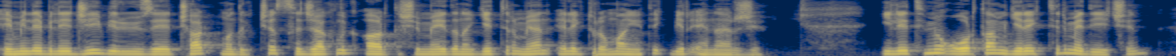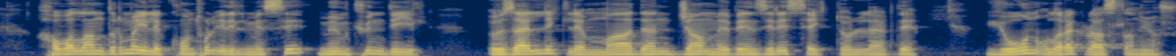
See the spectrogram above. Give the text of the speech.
emilebileceği bir yüzeye çarpmadıkça sıcaklık artışı meydana getirmeyen elektromanyetik bir enerji iletimi ortam gerektirmediği için havalandırma ile kontrol edilmesi mümkün değil. Özellikle maden, cam ve benzeri sektörlerde yoğun olarak rastlanıyor.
